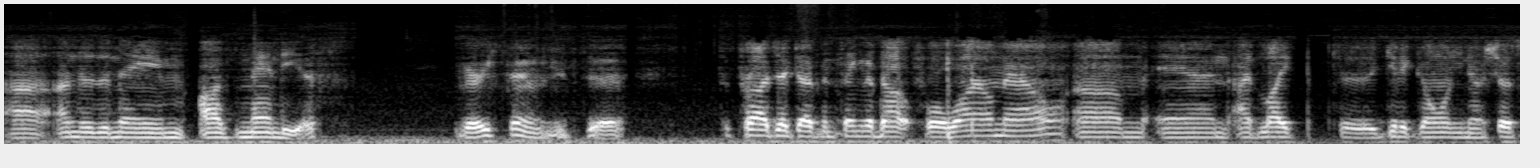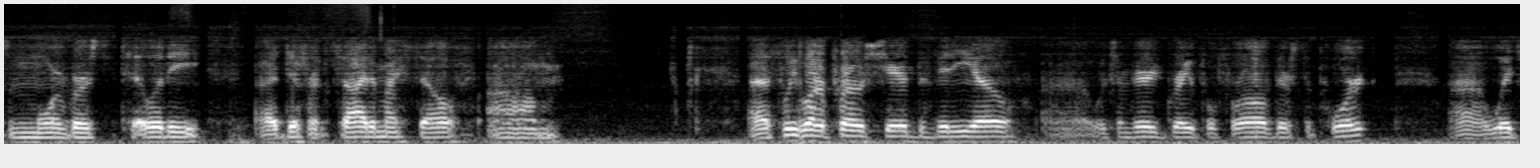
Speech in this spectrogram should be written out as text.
uh, under the name Ozymandias. Very soon. It's a, it's a project I've been thinking about for a while now, um, and I'd like to get it going. You know, show some more versatility, a different side of myself. Um, uh, Sweetwater Pro shared the video, uh, which I'm very grateful for all of their support. Uh, which,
